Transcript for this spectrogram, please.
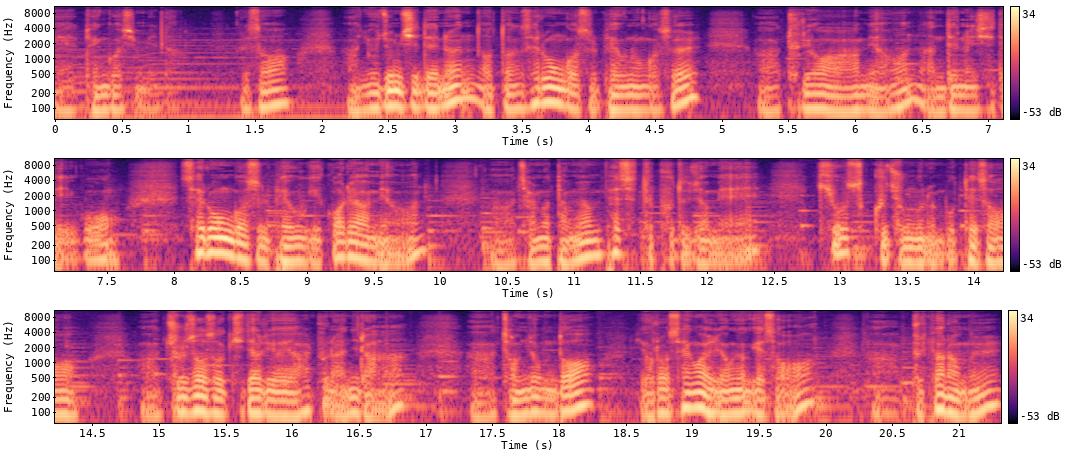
예, 된 것입니다. 그래서 어, 요즘 시대는 어떤 새로운 것을 배우는 것을 어, 두려워하면 안 되는 시대이고 새로운 것을 배우기 꺼려하면 어, 잘못하면 패스트푸드점에 키오스크 주문을 못해서 줄 서서 기다려야 할 뿐 아니라 점점 더 여러 생활 영역에서 불편함을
